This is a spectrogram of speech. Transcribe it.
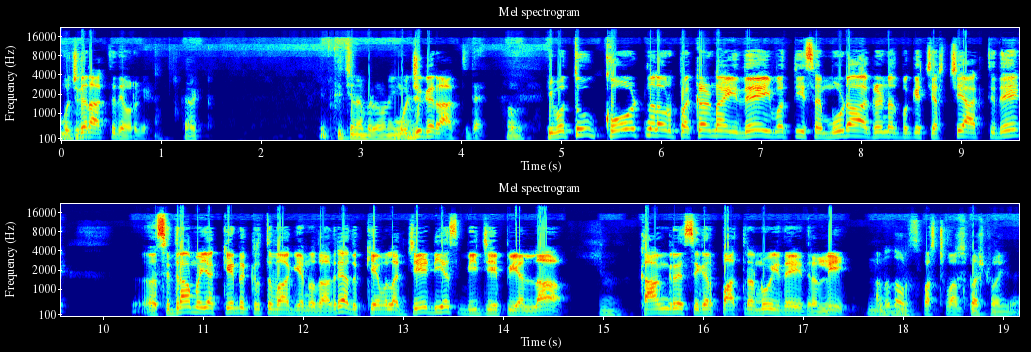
ಮುಜುಗರ ಆಗ್ತಿದೆ ಅವ್ರಿಗೆ. ಕರೆಕ್ಟ್ ಇತ್ತೀಚಿನ ಬೆಳವಣಿಗೆ. ಮುಜುಗರ ಆಗ್ತಿದೆ. ಇವತ್ತು ಕೋರ್ಟ್ನಲ್ಲಿ ಅವ್ರ ಪ್ರಕರಣ ಇದೆ. ಇವತ್ತು ಈ ಮೂಡ ಹಗರಣದ ಬಗ್ಗೆ ಚರ್ಚೆ ಆಗ್ತಿದೆ. ಸಿದ್ದರಾಮಯ್ಯ ಕೇಂದ್ರೀಕೃತವಾಗಿ ಅನ್ನೋದಾದ್ರೆ ಅದು ಕೇವಲ ಜೆ ಡಿ ಎಸ್ ಬಿಜೆಪಿ ಅಲ್ಲ. ಕಾಂಗ್ರೆಸ್ಸಿಗರ ಪಾತ್ರನೂ ಇದೆ ಇದರಲ್ಲಿ ಅನ್ನೋದು ಅವ್ರು ಸ್ಪಷ್ಟವಾಗಿ ಸ್ಪಷ್ಟವಾಗಿದೆ.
